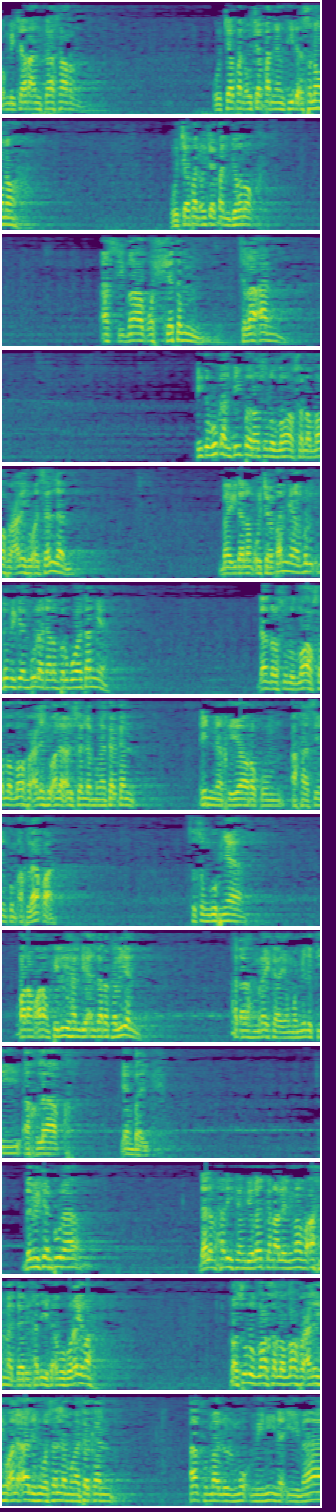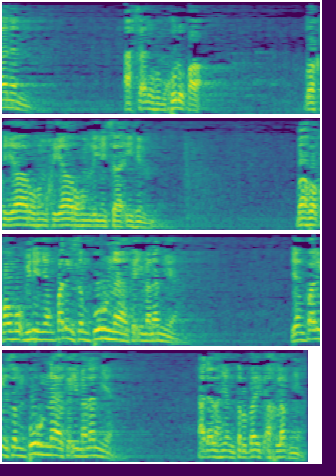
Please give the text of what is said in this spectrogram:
Pembicaraan kasar, ucapan-ucapan yang tidak senonoh, ucapan-ucapan jorok, asibab wasyatum, celaan. Itu bukan tipe Rasulullah sallallahu alaihi wasallam. Baik dalam ucapannya, demikian pula dalam perbuatannya. Dan Rasulullah sallallahu alaihi wasallam mengatakan, "Inna khiyarakum ahasinukum akhlaqa." Sesungguhnya orang-orang pilihan di antara kalian adalah mereka yang memiliki akhlak yang baik. Demikian pula dalam hadis yang diriwayatkan oleh Imam Ahmad dari hadis Abu Hurairah Rasulullah sallallahu alaihi wa alihi wasallam mengatakan akmalul mu'minina imanan ahsanuhum khuluqa wa khiyaruhum khiyaruhum linisaihim bahwa kaum mukminin yang paling sempurna keimanannya yang paling sempurna keimanannya adalah yang terbaik akhlaknya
